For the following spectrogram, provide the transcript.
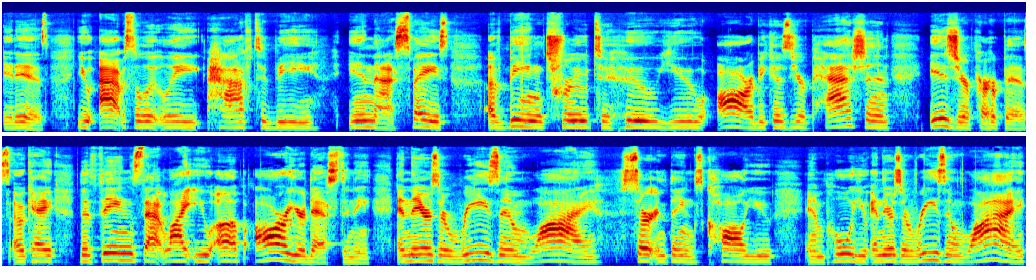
it is. You absolutely have to be in that space of being true to who you are because your passion is your purpose, okay? The things that light you up are your destiny. And there's a reason why certain things call you and pull you. And there's a reason why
